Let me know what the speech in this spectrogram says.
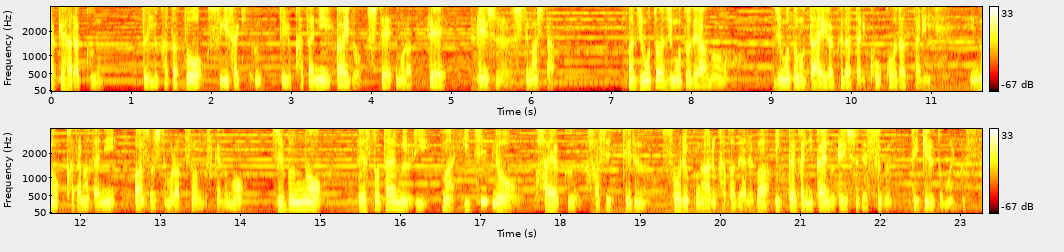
竹原くんという方と杉崎くんっていう方にガイドしてもらって練習してました。まあ、地元は地元であの、地元の大学だったり高校だったりの方々に伴走してもらってたんですけども、自分のベストタイムより、まあ、1秒早く走ってる走力がある方であれば、1回か2回の練習ですぐできると思います。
